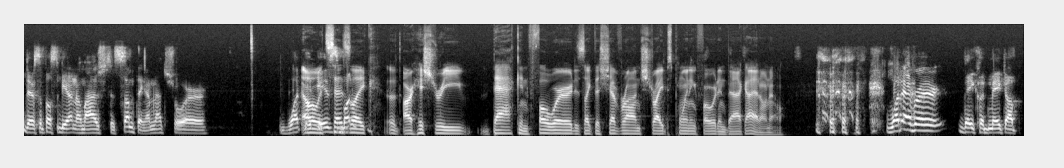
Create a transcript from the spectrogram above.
they're supposed to be an homage to something. I'm not sure what oh, it it is, says but- like uh, our history back and forward. It's like the chevron stripes pointing forward and back. I don't know. whatever they could make up,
